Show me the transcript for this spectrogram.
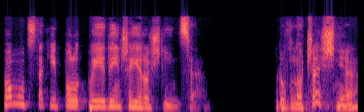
pomóc takiej pojedynczej roślince. Równocześnie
